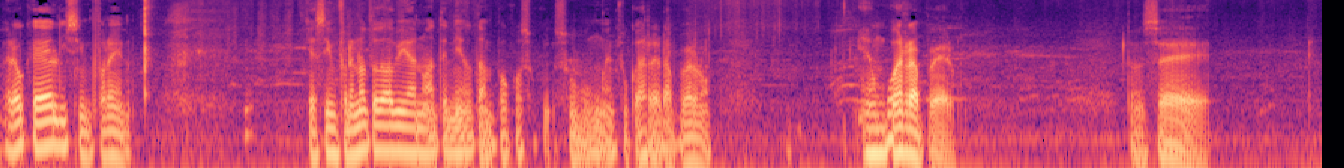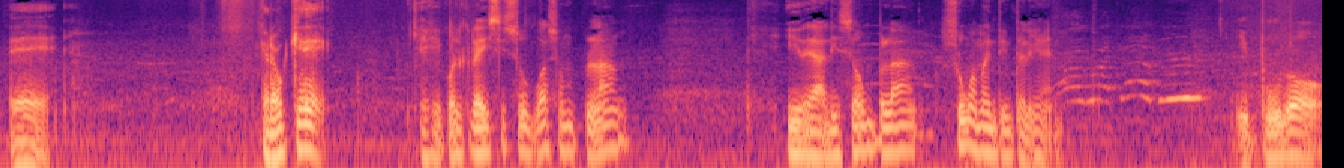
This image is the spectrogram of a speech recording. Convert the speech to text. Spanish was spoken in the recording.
Creo que él y Sin Freno. Que Sin Freno todavía no ha tenido tampoco su, su boom en su carrera, pero es un buen rapero. Entonces, eh, creo que, que el Crazy supo hacer un plan, idealizó un plan sumamente inteligente y pudo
